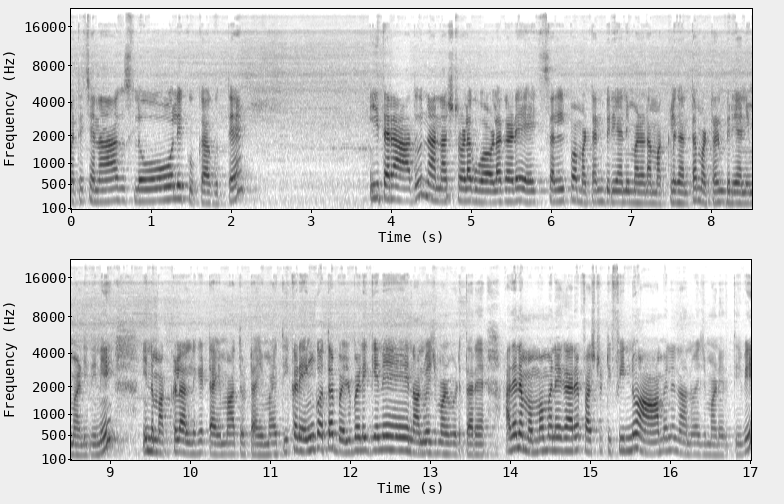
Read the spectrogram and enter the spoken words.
ಮತ್ತು ಚೆನ್ನಾಗಿ ಸ್ಲೋಲಿ ಕುಕ್ ಆಗುತ್ತೆ. ಈ ಥರ ಅದು ನಾನು ಅಷ್ಟರೊಳಗೆ ಒಳಗಡೆ ಸ್ವಲ್ಪ ಮಟನ್ ಬಿರಿಯಾನಿ ಮಾಡೋಣ ಮಕ್ಳಿಗಂತ ಮಟನ್ ಬಿರಿಯಾನಿ ಮಾಡಿದ್ದೀನಿ ಇನ್ನು ಮಕ್ಕಳು ಅಲ್ಲಿಗೆ ಟೈಮ್ ಆಯ್ತು ಟೈಮ್ ಆಯ್ತು. ಈ ಕಡೆ ಹೆಂಗೆ ಗೊತ್ತಾ? ಬೆಳ ಬೆಳಿಗ್ಗೆನೇ ನಾನ್ ವೆಜ್ ಮಾಡಿಬಿಡ್ತಾರೆ. ಅದೇ ನಮ್ಮ ಅಮ್ಮ ಮನೆಗಾರೆ ಫಸ್ಟ್ ಟಿಫಿನ್ನು, ಆಮೇಲೆ ನಾನ್ ವೆಜ್ ಮಾಡಿರ್ತೀವಿ.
